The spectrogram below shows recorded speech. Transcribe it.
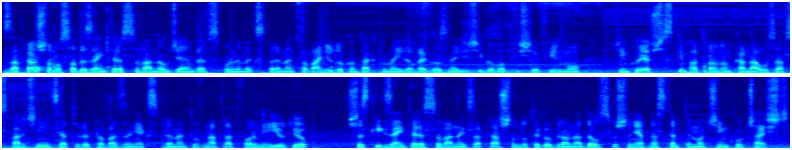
Zapraszam osoby zainteresowane udziałem we wspólnym eksperymentowaniu do kontaktu mailowego. Znajdziecie go w opisie filmu. Dziękuję wszystkim patronom kanału za wsparcie inicjatywy prowadzenia eksperymentów na platformie YouTube. Wszystkich zainteresowanych zapraszam do tego grona. Do usłyszenia w następnym odcinku. Cześć.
